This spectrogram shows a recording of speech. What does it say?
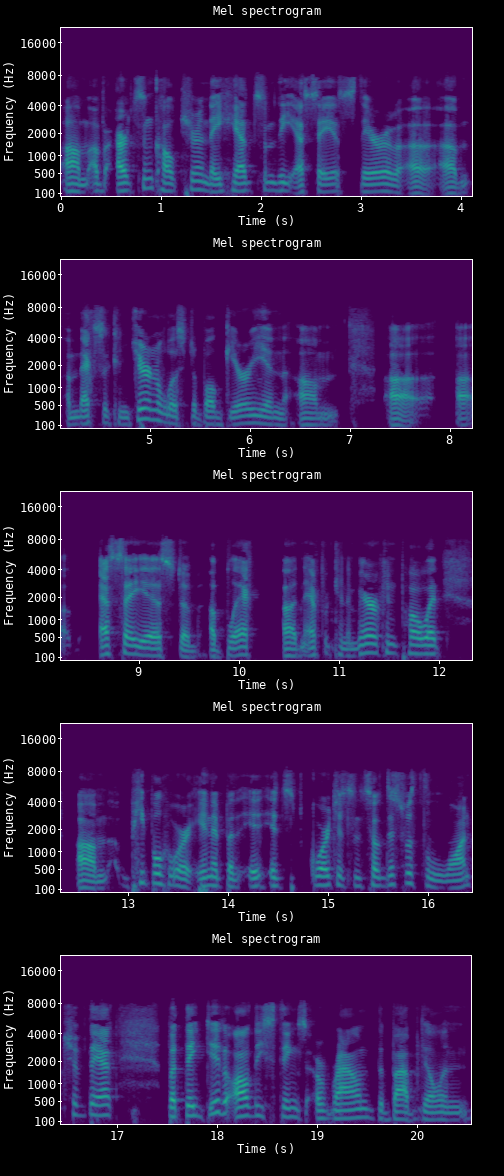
um, of arts and culture, and they had some of the essayists there, a, a, a Mexican journalist, a Bulgarian um, uh, uh, essayist, a, a black, an African American poet, um, people who are in it, but it, it's gorgeous. And so this was the launch of that. But they did all these things around the Bob Dylan,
